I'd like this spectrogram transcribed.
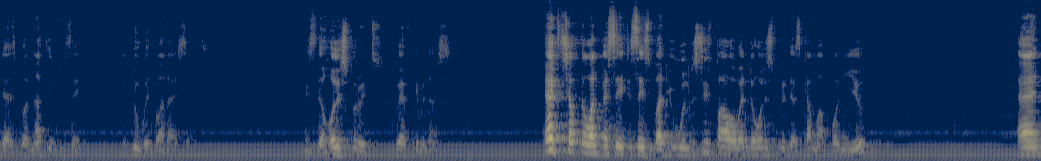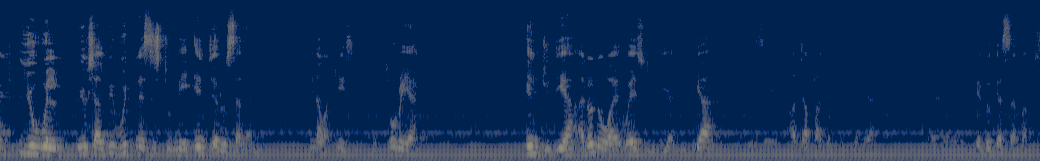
it has got nothing to say to do with what I said. It's the Holy Spirit who have given us. Acts chapter 1, verse 8, it says, But you will receive power when the Holy Spirit has come upon you. And you will you shall be witnesses to me in Jerusalem, in our case, Victoria, in Judea. I don't know why where's Judea. Judea, can say outer part of Victoria. Uh, look at suburbs.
